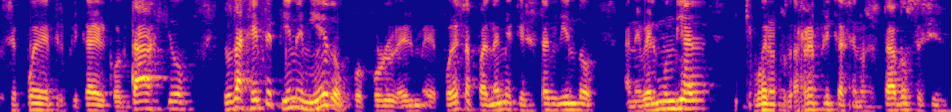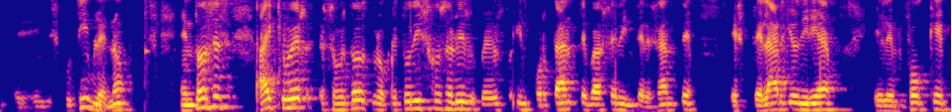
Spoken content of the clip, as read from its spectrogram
se puede triplicar el contagio. Entonces la gente tiene miedo por, eh, por, esa pandemia que se está viviendo a nivel mundial y que bueno, pues las réplicas en los estados es eh, indiscutible, ¿no? Entonces hay que ver, sobre todo lo que tú dices, José Luis, es importante, va a ser interesante, estelar, yo diría, el enfoque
